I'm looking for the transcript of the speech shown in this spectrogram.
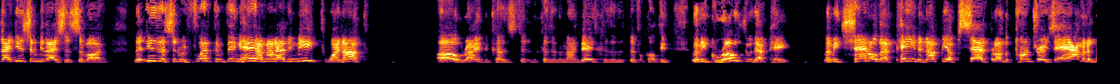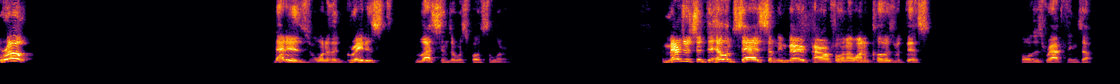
the idea shouldn't be that I should survive. The idea should reflect and think, hey, I'm not having meat. Why not? Oh, right, because because of the nine days, because of the difficulties. Let me grow through that pain. Let me channel that pain and not be upset, but on the contrary, say, hey, I'm going to grow. That is one of the greatest lessons that we're supposed to learn. The Medrash in Tehillim says something very powerful, and I want to close with this. We'll just wrap things up.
